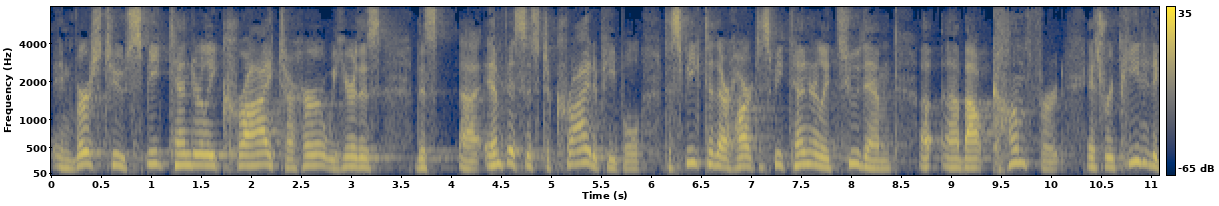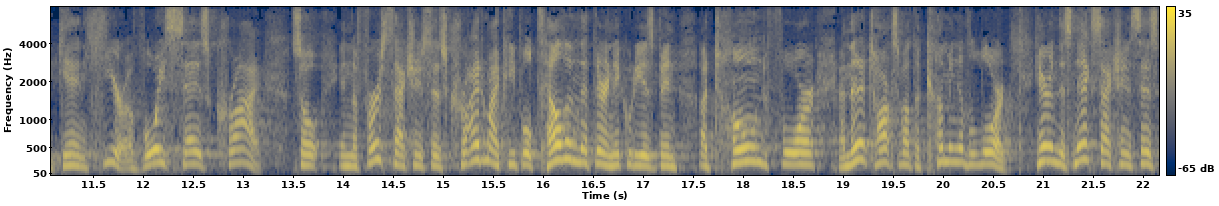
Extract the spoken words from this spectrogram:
in verse 2 speak tenderly, cry to her. We hear this, this uh, emphasis to cry to people, to speak to their heart, to speak tenderly to them uh, about comfort. It's repeated again here. A voice says, cry. So in the first section, it says, Cry to my people, tell them that their iniquity has been atoned for. And then it talks about the coming of the Lord. Here in this next section, it says,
